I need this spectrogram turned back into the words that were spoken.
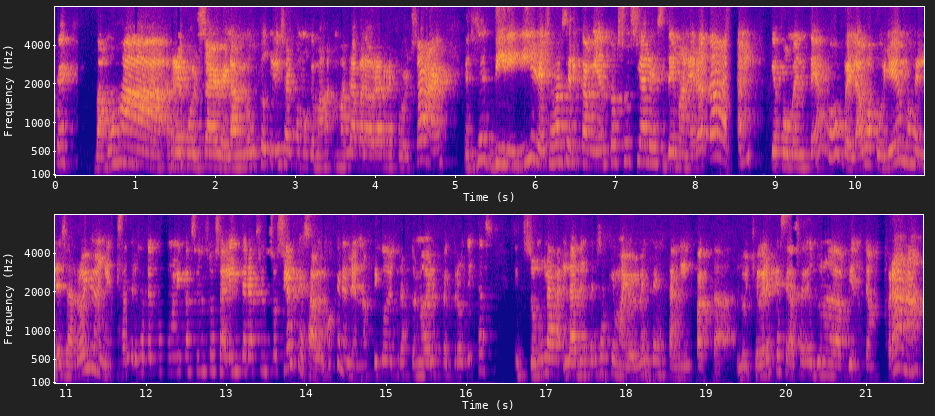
que vamos a reforzar, ¿verdad? Me gusta utilizar como que más, más la palabra reforzar. Entonces, dirigir esos acercamientos sociales de manera tal que fomentemos, ¿verdad? O apoyemos el desarrollo en esa destrezas de comunicación social e interacción social que sabemos que en el diagnóstico del trastorno del espectro autista son las destrezas que mayormente están impactadas. Lo chévere es que se hace desde una edad bien temprana,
